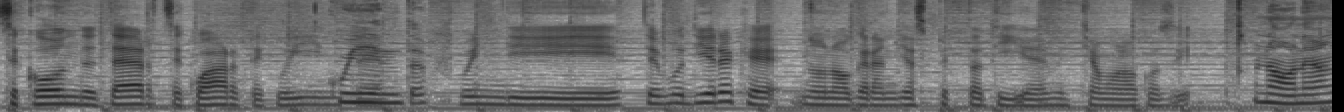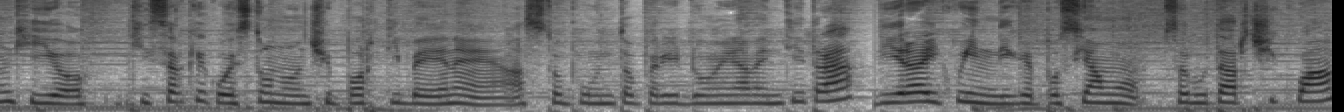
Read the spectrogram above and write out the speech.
seconde, terze, quarte, quinte. Quinte. Quindi devo dire che non ho grandi aspettative, mettiamola così. No, neanche io. Chissà che questo non ci porti bene a sto punto per il 2023. Direi quindi che possiamo salutarci qua.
